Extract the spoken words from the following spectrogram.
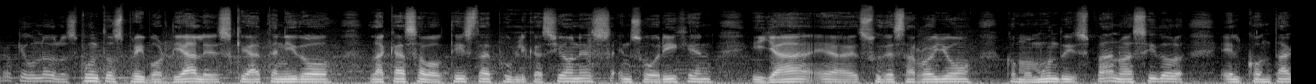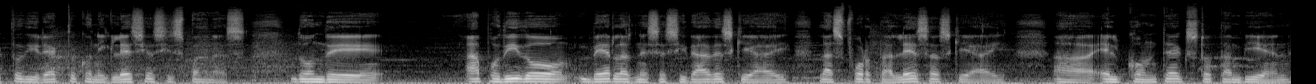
Creo que uno de los puntos primordiales que ha tenido la Casa Bautista de Publicaciones en su origen y ya eh, su desarrollo como mundo hispano ha sido el contacto directo con iglesias hispanas, donde ha podido ver las necesidades que hay, las fortalezas que hay, ah, el contexto también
